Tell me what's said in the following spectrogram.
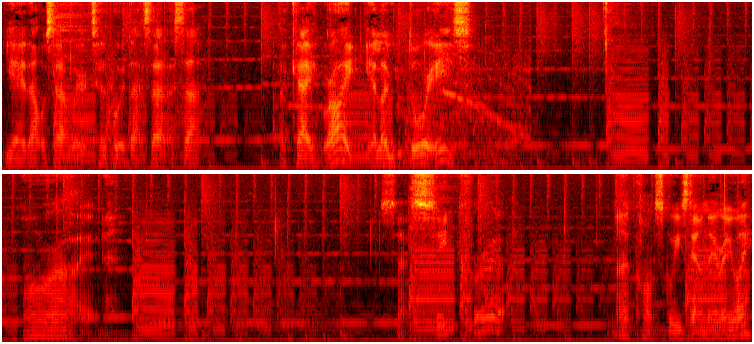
Yeah, that was that where it teleported. That's that, that's that. Okay, right, yellow door it is. Secret? No, can't squeeze down there anyway.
